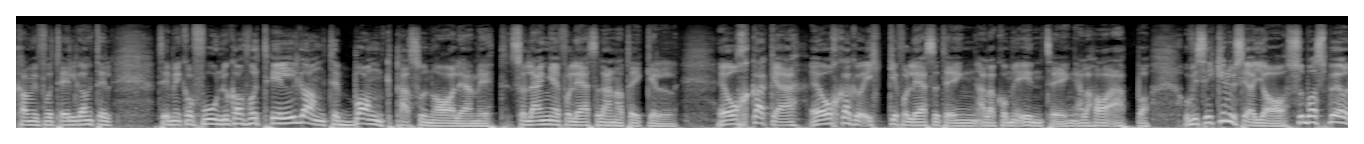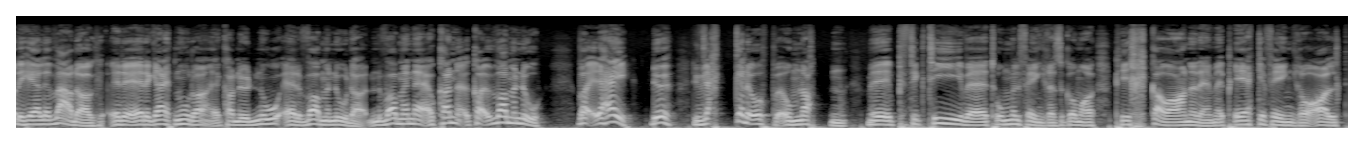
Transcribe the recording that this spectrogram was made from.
kan vi få tilgang til, til mikrofon? Du kan få tilgang til bankpersonalet mitt, så lenge jeg får lese den artikkelen. Jeg orker ikke, jeg orker ikke å ikke få lese ting, eller komme inn ting, eller ha apper. Og hvis ikke du sier ja, så bare spør de hele hver dag. Er det, er det greit nå, da? Kan du nå? Hva med nå, da? Hva med, kan, kan, hva med nå? Hei, du! De vekker deg opp om natten med fiktive tommelfingre som kommer og pirker og aner det, med pekefingre og alt.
